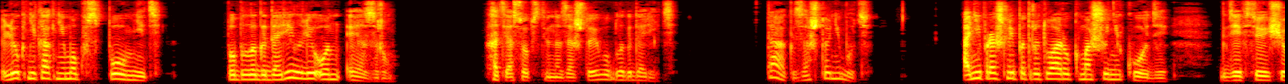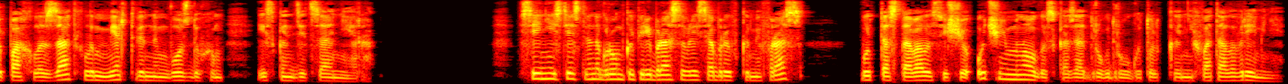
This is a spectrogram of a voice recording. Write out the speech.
Люк никак не мог вспомнить, поблагодарил ли он Эзру. Хотя, собственно, за что его благодарить? Так, за что-нибудь. Они прошли по тротуару к машине Коди — где все еще пахло затхлым, мертвенным воздухом из кондиционера. Все неестественно громко перебрасывались обрывками фраз, будто оставалось еще очень много сказать друг другу, только не хватало времени.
